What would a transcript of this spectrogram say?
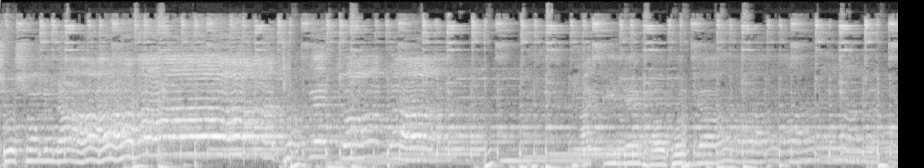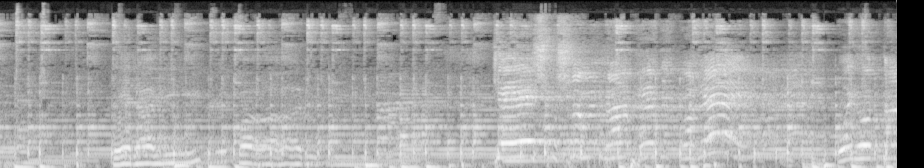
শোষণ না ভব যা এরাইতে পারবি। যে সুষমনা ভেদ করে ওই তার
